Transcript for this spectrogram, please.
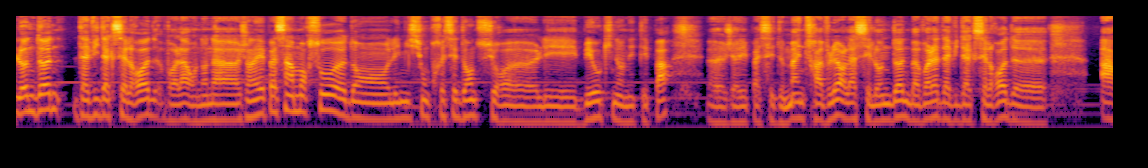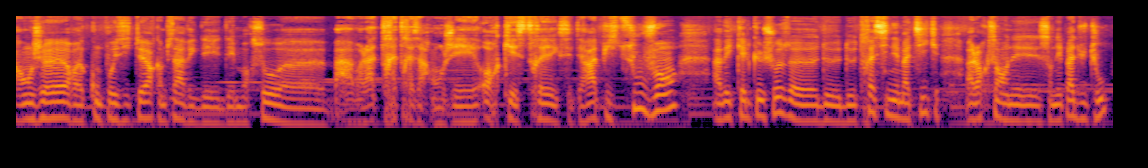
London, David Axelrod, voilà, on en a, j'en avais passé un morceau euh, dans l'émission précédente sur euh, les BO qui n'en étaient pas. Euh, j'avais passé de Mind Traveler, là c'est London, bah voilà David Axelrod, arrangeur, euh, compositeur, comme ça, avec des, morceaux, euh, bah voilà, très très arrangés, orchestrés, etc. Puis souvent avec quelque chose de, très cinématique, alors que ça en est, pas du tout.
